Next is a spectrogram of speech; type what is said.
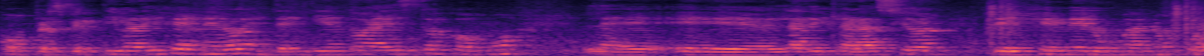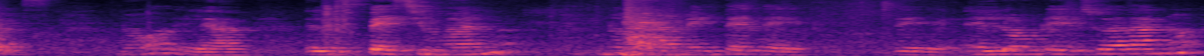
con perspectiva de género, entendiendo a esto como eh, la, declaración del género humano, pues, ¿no? de, la, de, la, especie humana, no solamente del de, el hombre y el ciudadano.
